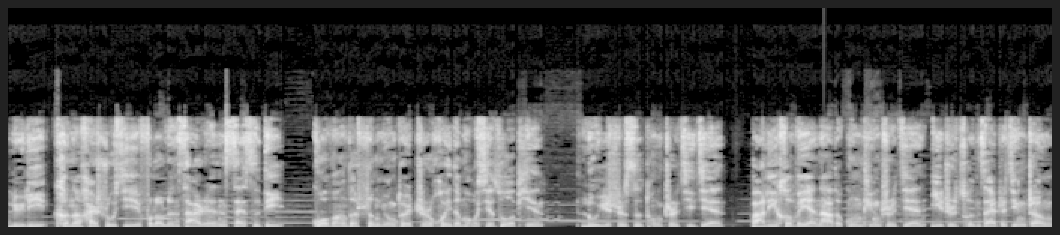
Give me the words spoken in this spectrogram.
吕丽可能还熟悉佛罗伦萨人塞斯蒂国王的圣咏队指挥的某些作品。路易十四统治期间，巴黎和维也纳的宫廷之间一直存在着竞争。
